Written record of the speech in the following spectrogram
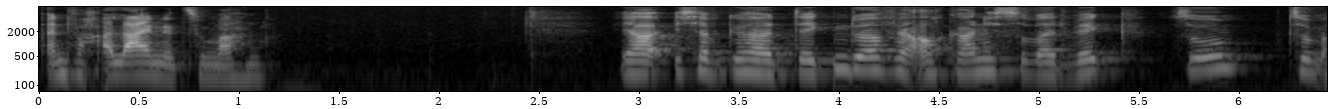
einfach alleine zu machen. Ja, ich habe gehört, Deckendorf wäre auch gar nicht so weit weg, so zum,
